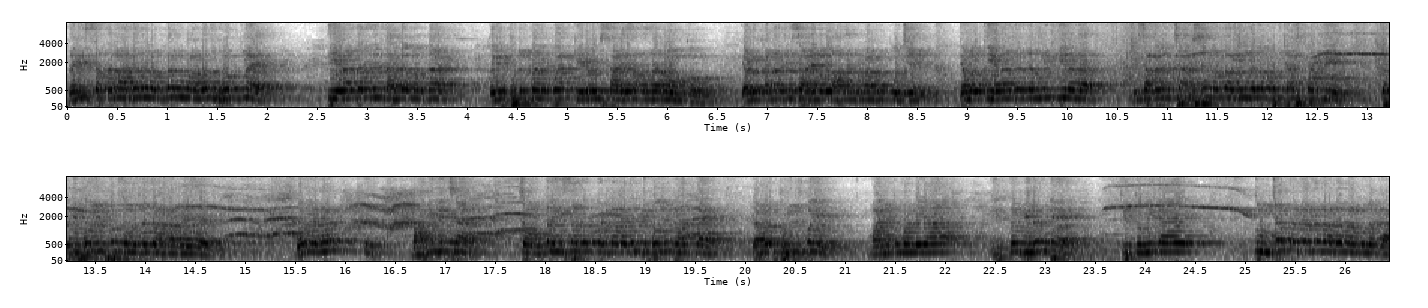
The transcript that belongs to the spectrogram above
जरी सतरा हजार मतदान वाढच होत नाही तेरा हजार जरी झालं मतदान. तरी फुलबाई पण गेल्या वेळी साडेसात हजारला होतो. त्यावेळी कदाचित साडेनऊ हजार पर्यंत आपण पोहोचेल. त्यामुळे तेरा हजार जर म्हणजे तीन हजार. मी साधारण चारशे मतं अजून जर आपण जास्त पडली तर डिपॉझिट पण समजलं तर राहणार नाही साहेब. बरोबर आहे ना? भागिले चार. चौथा हिस्सा जर पडला नाही तर डिपॉझिट राहत नाही. त्यामुळे पोलीस माझी तुम्हाला या इथं विनंती आहे की तुम्ही काय तुमच्या प्रकारचा नादा लागू नका.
